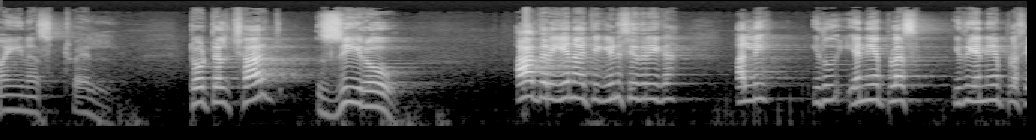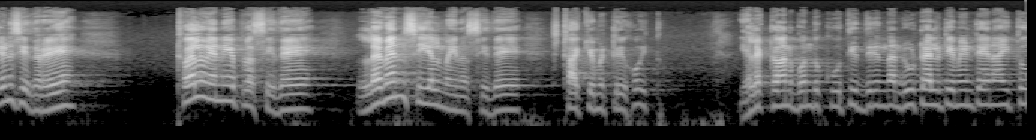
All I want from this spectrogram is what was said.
minus twelve total charge 0. ಆದರೆ ಏನಾಯ್ತು ಈಗ ಎಣಿಸಿದರೆ ಈಗ? ಅಲ್ಲಿ ಇದು ಎನ್ ಎ ಪ್ಲಸ್ ಇದು ಎನ್ ಎ ಪ್ಲಸ್ ಎಣಿಸಿದರೆ ಟ್ವೆಲ್ವ್ ಎನ್ ಎ ಪ್ಲಸ್ ಇದೆ ಲೆವೆನ್ ಸಿ ಎಲ್ ಮೈನಸ್ ಇದೆ ಸ್ಟಾಕ್ಯುಮೆಟ್ರಿ ಹೋಯಿತು. ಎಲೆಕ್ಟ್ರಾನ್ ಬಂದು ಕೂತಿದ್ದರಿಂದ ನ್ಯೂಟ್ರಾಲಿಟಿ ಮೇಂಟೈನ್ ಆಯಿತು.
